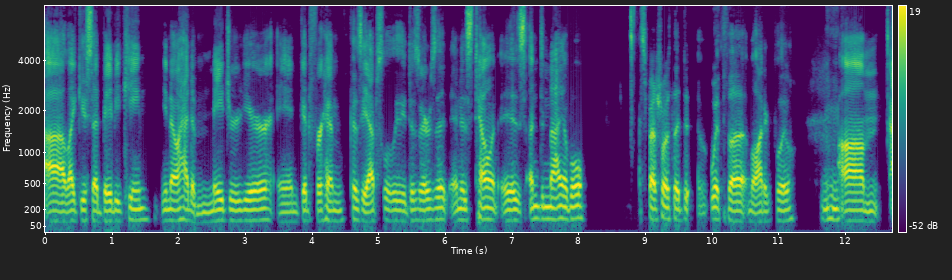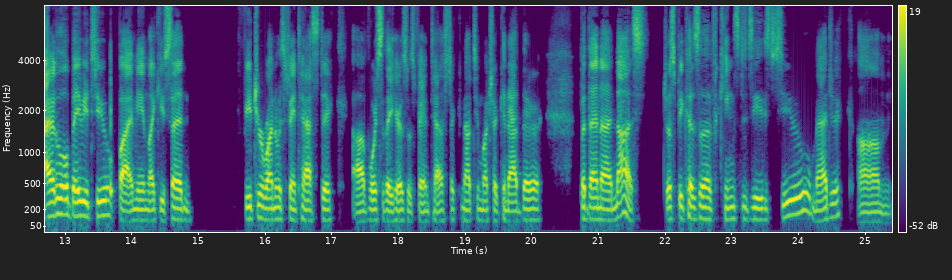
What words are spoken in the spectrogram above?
uh like you said, Baby Keem, you know, had a major year and good for him because he absolutely deserves it. And his talent is undeniable, especially with the with the melodic blue. Mm-hmm. Um, I had a little Baby too, but I mean, like you said, feature run was fantastic. Uh, Voice of the Heroes was fantastic. Not too much I can add there. But then uh, Nas, just because of King's Disease 2, Magic. Um,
